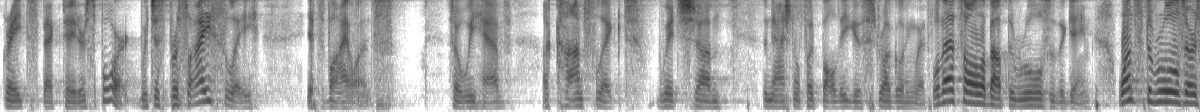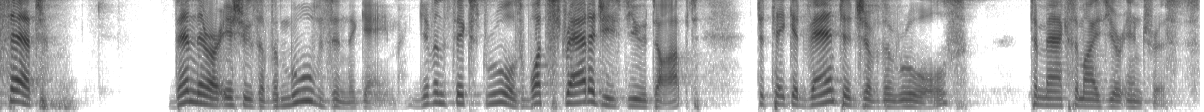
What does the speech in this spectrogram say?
great spectator sport, which is precisely its violence. So we have a conflict which um, the National Football League is struggling with. Well, that's all about the rules of the game. Once the rules are set, then there are issues of the moves in the game. Given fixed rules, what strategies do you adopt to take advantage of the rules to maximize your interests?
